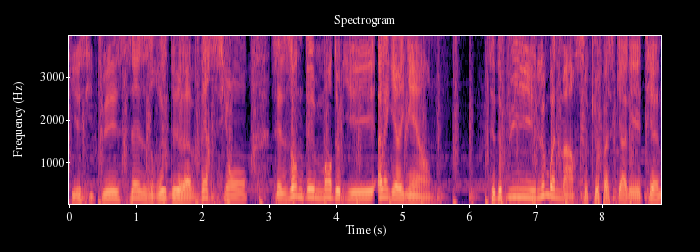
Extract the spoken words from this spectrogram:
qui est située 16 rue de la Version, c'est zone des Mandeliers à la Guérinière. C'est depuis le mois de mars que Pascal et Étienne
